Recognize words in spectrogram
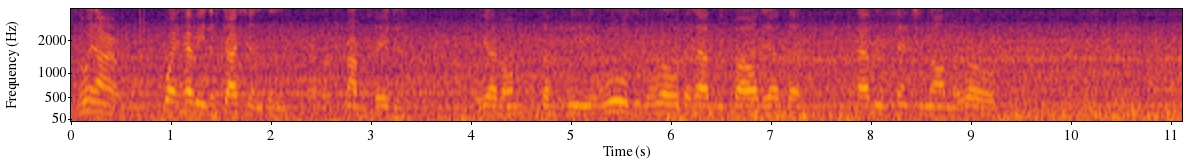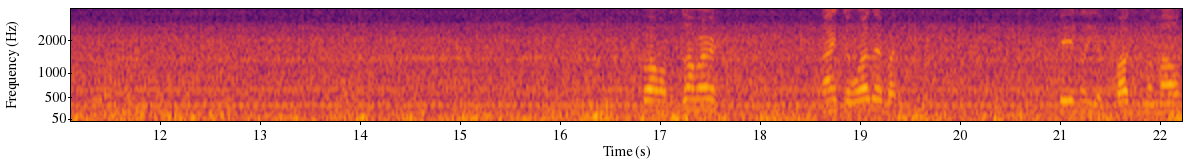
Between our quite heavy discussions and conversations, we have the, the, rules of the road that have to be followed. You have to have the attention on the road. Problem with the summer, nicer weather, but occasionally you get bugs in the mouth.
